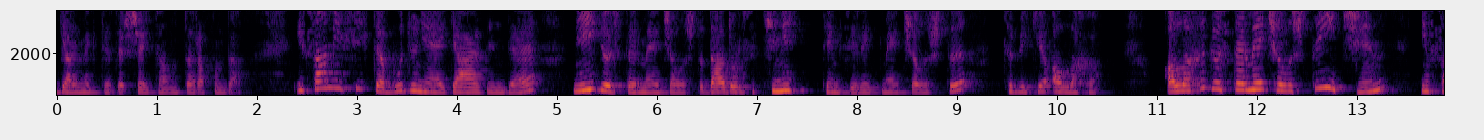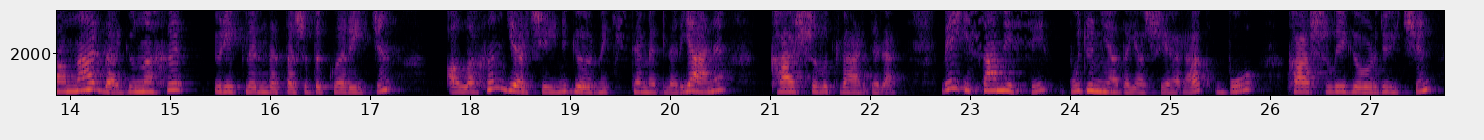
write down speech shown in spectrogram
gelmektedir şeytanın tarafında. İsa Mesih de bu dünyaya geldiğinde neyi göstermeye çalıştı? Daha doğrusu kimi temsil etmeye çalıştı? Tabii ki Allah'ı. Allah'ı göstermeye çalıştığı için insanlar da günahı yüreklerinde taşıdıkları için Allah'ın gerçeğini görmek istemediler. Yani karşılık verdiler. Ve İsa Mesih bu dünyada yaşayarak bu karşılığı gördüğü için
